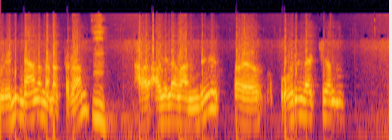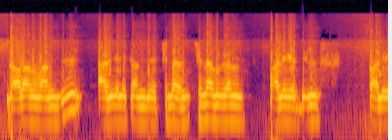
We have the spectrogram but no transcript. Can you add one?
வேண்டி நாங்கள் நடத்துறோம் அதுல வந்து ஒரு லட்சம் டாலர் வந்து அதுகளுக்கு அந்த சில செலவுகள் பழைய பில்ஸ் பழைய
